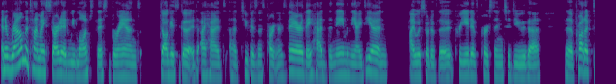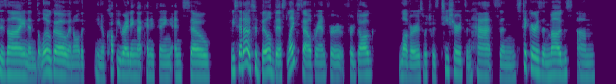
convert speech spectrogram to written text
And around the time I started, we launched this brand, Dog is Good. I had uh, two business partners there. They had the name and the idea, and I was sort of the creative person to do the the product design and the logo and all the you know copywriting that kind of thing and so we set out to build this lifestyle brand for for dog lovers which was t-shirts and hats and stickers and mugs um,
